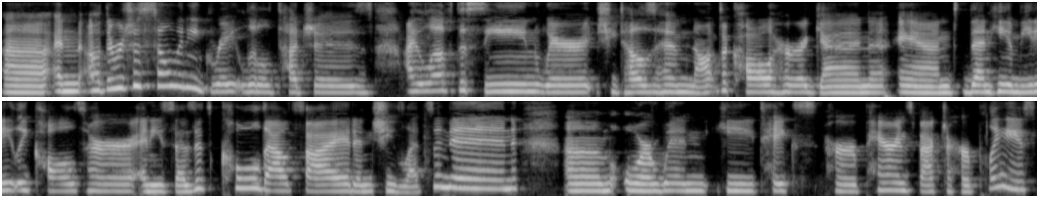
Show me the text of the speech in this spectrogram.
Uh, and uh, there were just so many great little touches. I love the scene where she tells him not to call her again. And then he immediately calls her and he says it's cold outside and she lets him in. Um, or when he takes her parents back to her place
